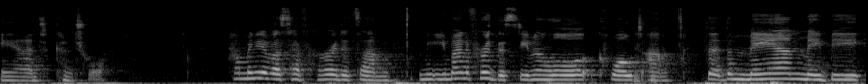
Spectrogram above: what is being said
and control. How many of us have heard it's um I mean you might have heard this Stephen a little quote um the the man may be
